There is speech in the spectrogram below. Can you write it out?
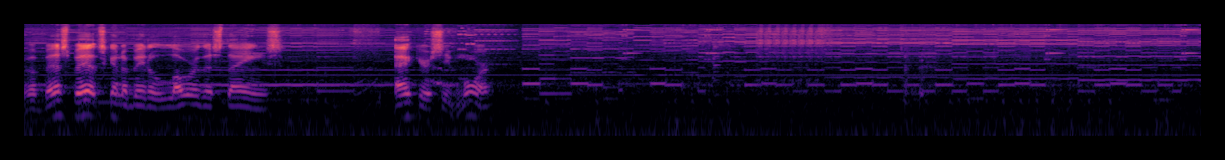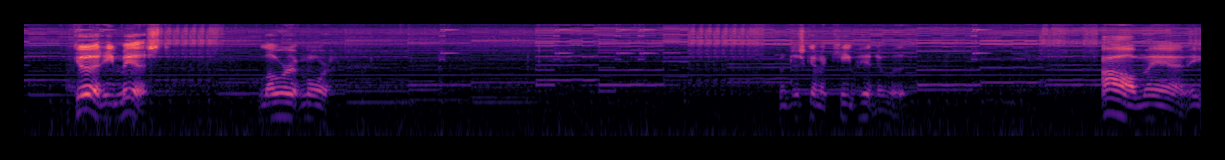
Alright, my best bet's going to be to lower this thing's accuracy more. Good, he missed. Lower it more. I'm just gonna keep hitting him with it. Oh man, he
